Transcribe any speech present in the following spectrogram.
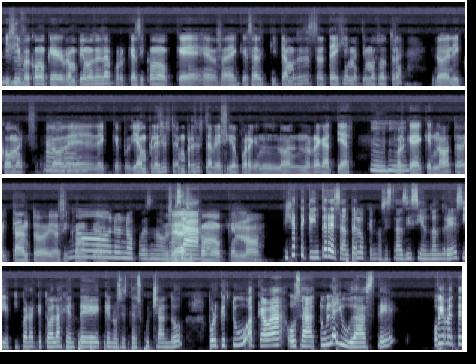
Y sí fue como que rompimos esa porque así como que, eh, o sea, de que quitamos esa estrategia y metimos otra, lo del e-commerce, lo de, de, que pues ya un precio, un precio establecido para que no, no regatear, porque que no, te doy tanto y así como que... No, no, no, pues no. Pues o sea, así como que no. Fíjate qué interesante lo que nos estás diciendo, Andrés, y aquí para que toda la gente que nos está escuchando, porque tú acaba, o sea, tú le ayudaste. Obviamente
